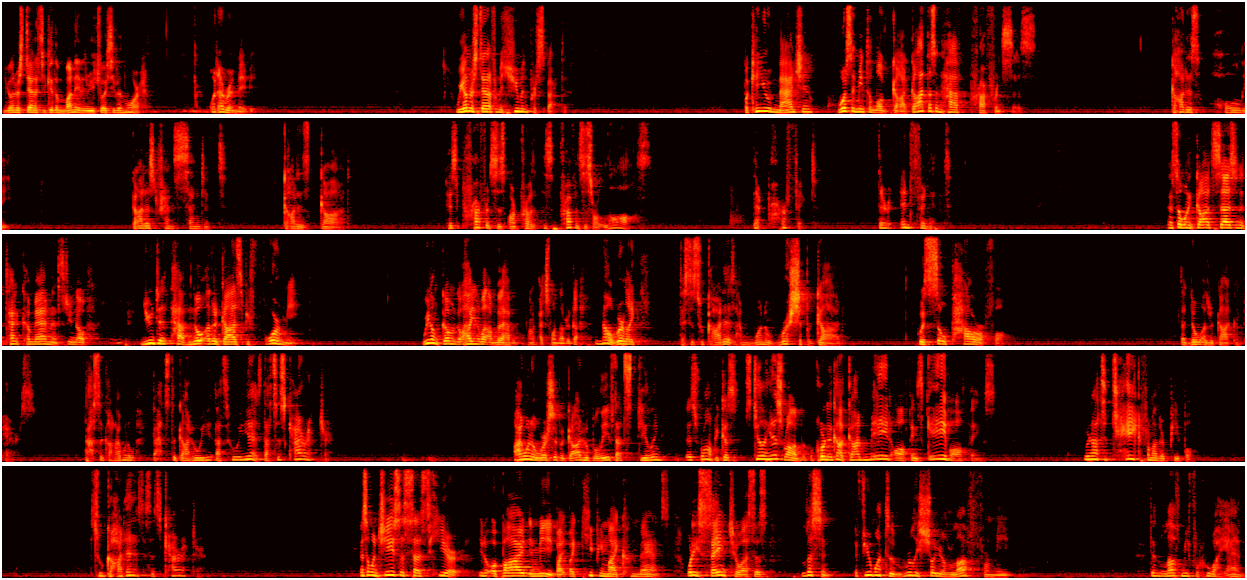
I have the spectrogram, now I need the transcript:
You understand if you give them money, they rejoice even more. Whatever it may be. We understand it from a human perspective. But can you imagine what does it mean to love God? God doesn't have preferences. God is holy. God is transcendent. God is God. His preferences aren't preferences, his preferences are laws. They're perfect. They're infinite. And so when God says in the Ten Commandments, you know, you have no other gods before me. We don't go and go, oh, you know what, I'm going to have, I just want another God. No, we're like, this is who God is. I want to worship a God who is so powerful that no other God compares. That's the God I want to, that's the God who he, that's who he is. That's his character. I want to worship a God who believes that stealing is wrong because stealing is wrong. According to God, God made all things, gave all things. We're not to take from other people. It's who God is, it's his character. And so when Jesus says here, you know, abide in me by, by keeping my commands, what he's saying to us is listen, if you want to really show your love for me, then love me for who I am.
